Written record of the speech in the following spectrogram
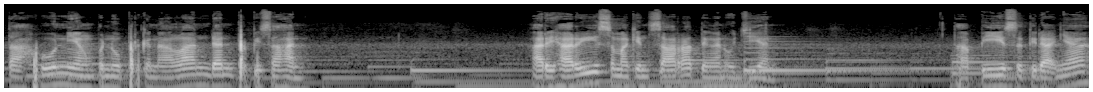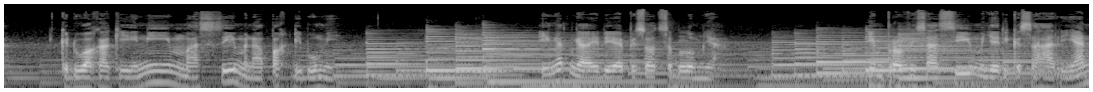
tahun yang penuh perkenalan dan perpisahan. Hari-hari semakin syarat dengan ujian, tapi setidaknya kedua kaki ini masih menapak di bumi. Ingat nggak di episode sebelumnya? Improvisasi menjadi keseharian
